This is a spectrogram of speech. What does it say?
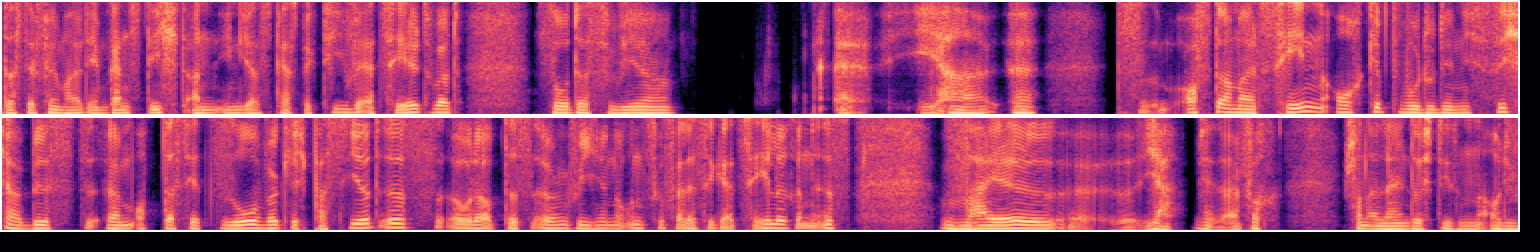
dass der Film halt eben ganz dicht an Indias Perspektive erzählt wird, so dass wir äh, ja äh, es oft mal Szenen auch gibt, wo du dir nicht sicher bist, ähm, ob das jetzt so wirklich passiert ist oder ob das irgendwie hier eine unzuverlässige Erzählerin ist, weil äh, ja, einfach schon allein durch diesen Audio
